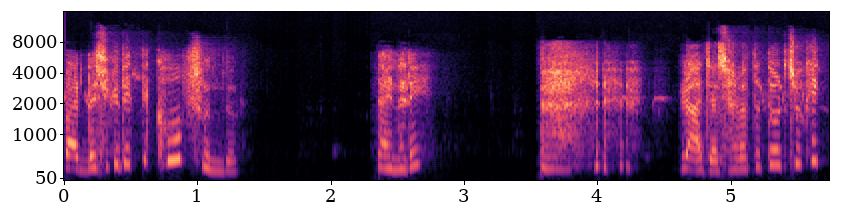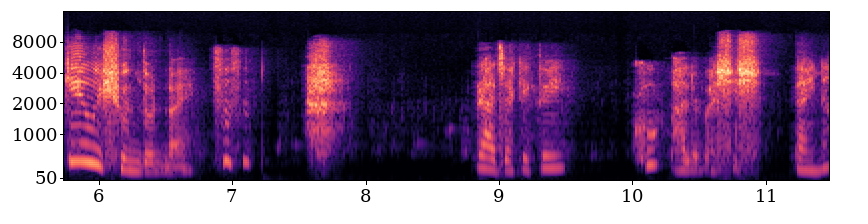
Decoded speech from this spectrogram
পর্দাশিকে দেখতে খুব সুন্দর। তাই না রে? রাজা ছাড়া তো তোর চোখে কেউই সুন্দর নয়। রাজাকে তুই খুব ভালোবাসিস, তাই না?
